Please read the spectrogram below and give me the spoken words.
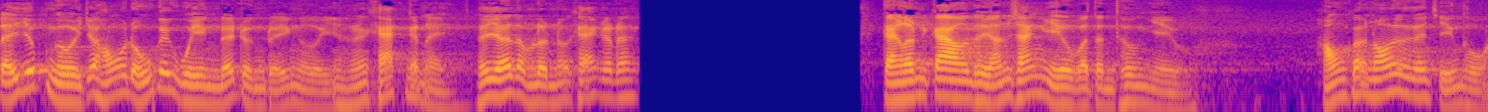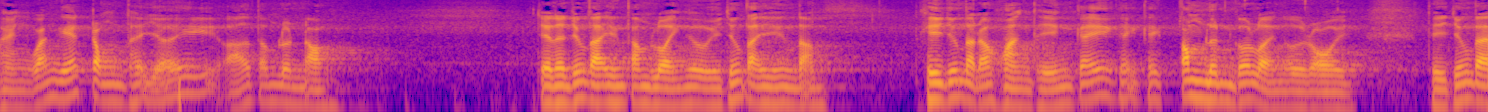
để giúp người chứ không có đủ cái quyền để trừng trị người. Nó khác cái này. Thế giới tâm linh nó khác cái đó càng lên cao thì ánh sáng nhiều và tình thương nhiều. Không có nói cái chuyện thù hằn quán ghét trong thế giới ở tâm linh đâu. Cho nên chúng ta yên tâm loài người chúng ta yên tâm. Khi chúng ta đã hoàn thiện cái cái cái tâm linh của loài người rồi thì chúng ta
